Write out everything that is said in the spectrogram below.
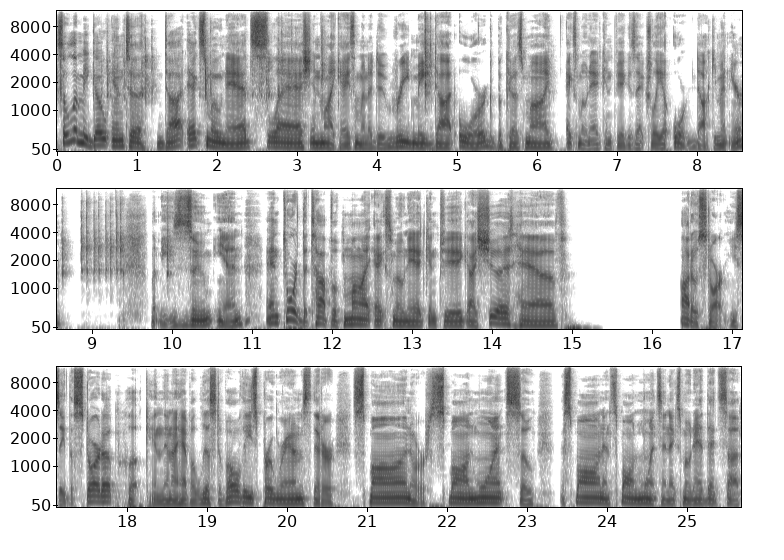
So let me go into .xmonad slash, in my case, I'm going to do readme.org because my Xmonad config is actually org document here. Let me zoom in, and toward the top of my Xmonad config, I should have auto start. You see the startup hook, and then I have a list of all these programs that are spawn or spawn once. So spawn and spawn once in Xmonad, that's uh,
